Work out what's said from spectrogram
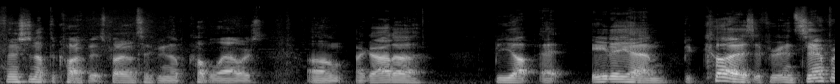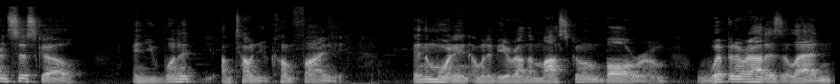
finishing up the carpet. It's probably gonna take me a couple hours. Um, I gotta be up at 8 a.m. because if you're in San Francisco and you want to, I'm telling you, come find me. In the morning, I'm gonna be around the Moscow Ballroom, whipping around as Aladdin,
